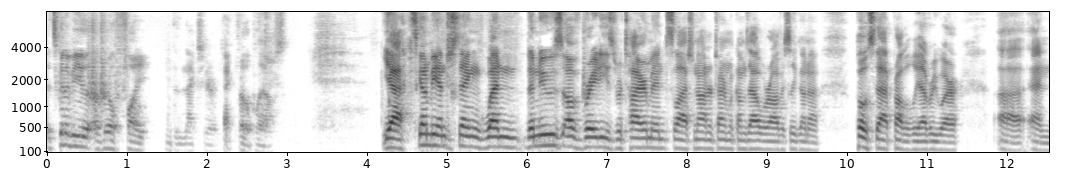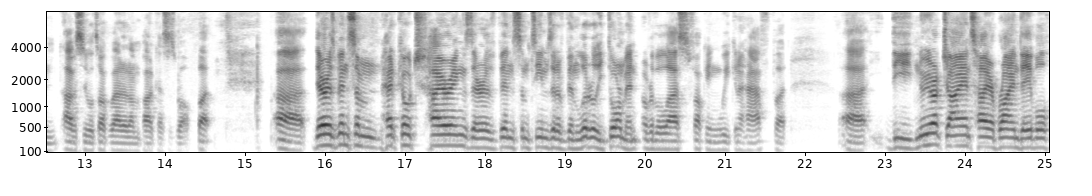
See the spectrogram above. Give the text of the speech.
it's gonna be a real fight the next year for the playoffs. Yeah, it's going to be interesting when the news of Brady's retirement slash non-retirement comes out. We're obviously going to post that probably everywhere, uh, and obviously we'll talk about it on the podcast as well. But uh, there has been some head coach hirings. There have been some teams that have been literally dormant over the last fucking week and a half. But uh, the New York Giants hire Brian Daboll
